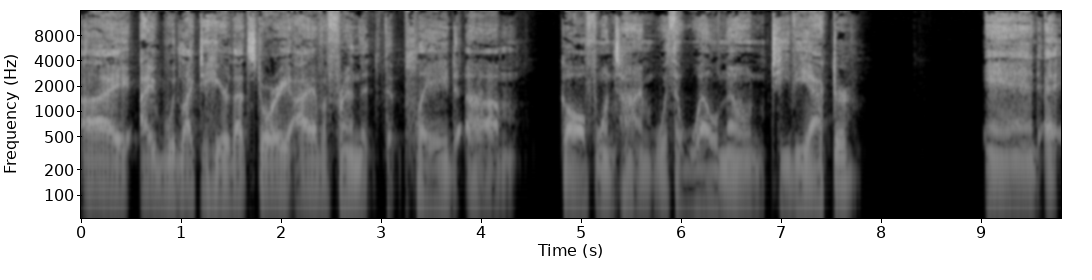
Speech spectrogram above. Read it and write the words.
I I would like to hear that story. I have a friend that that played um, golf one time with a well known TV actor, and I,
